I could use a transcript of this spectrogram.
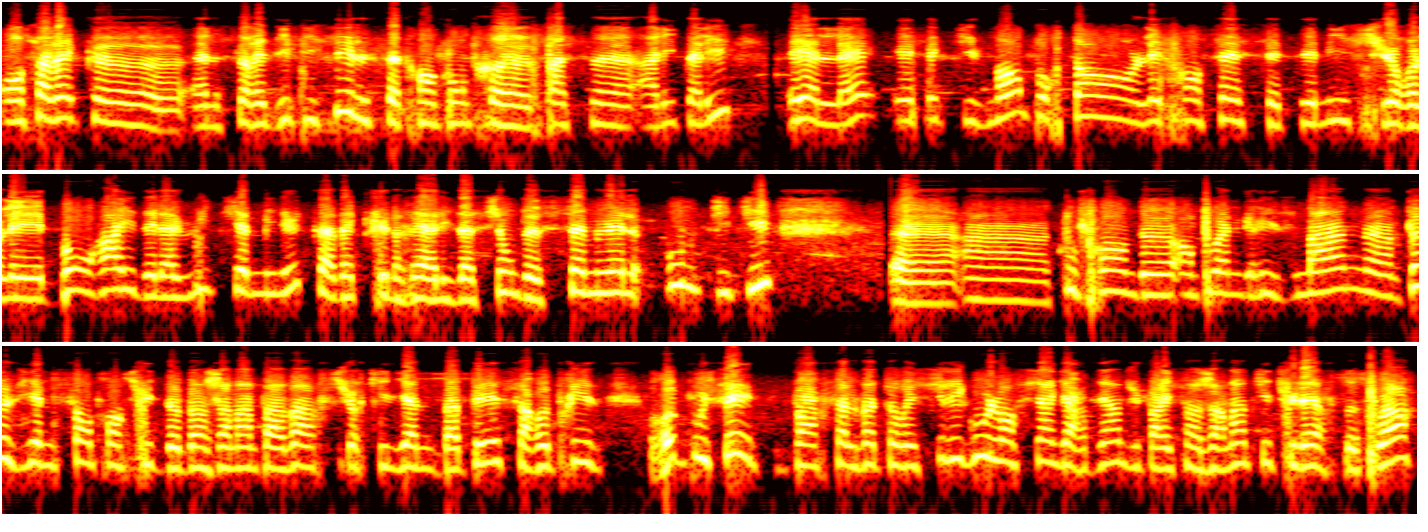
On savait qu'elle serait difficile, cette rencontre face à l'Italie. Et elle l'est, effectivement. Pourtant, les Français s'étaient mis sur les bons rails dès la huitième minute avec une réalisation de Samuel Umtiti. Euh, un coup franc de Antoine Griezmann, un deuxième centre ensuite de Benjamin Pavard sur Kylian Mbappé, sa reprise repoussée par Salvatore Sirigu, l'ancien gardien du Paris Saint-Germain titulaire ce soir.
